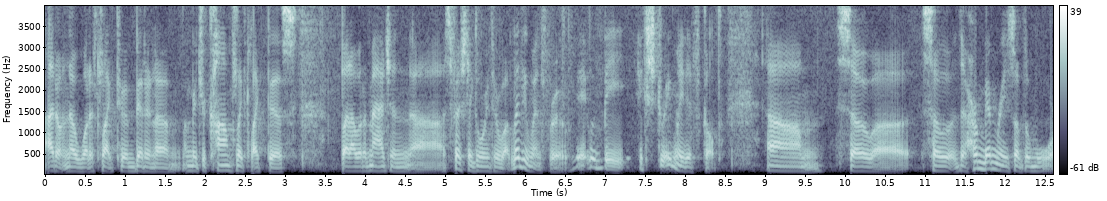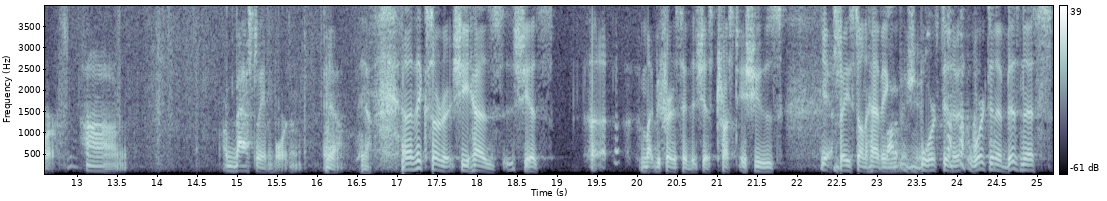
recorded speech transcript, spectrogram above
I don't know what it's like to have been in a, a major conflict like this. But I would imagine, uh, especially going through what Livy went through, it would be extremely difficult. Um, so, uh, so the, her memories of the war um, are vastly important. Yeah, yeah, and I think sort of she has she has uh, it might be fair to say that she has trust issues, Yes. based on A lot of having worked in a worked in a business,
